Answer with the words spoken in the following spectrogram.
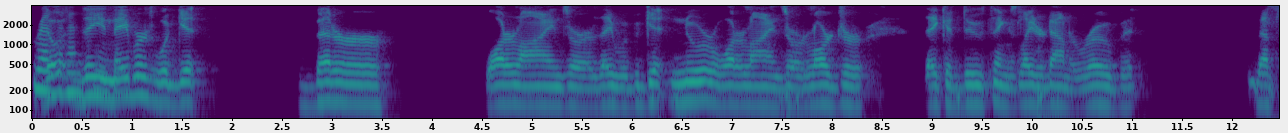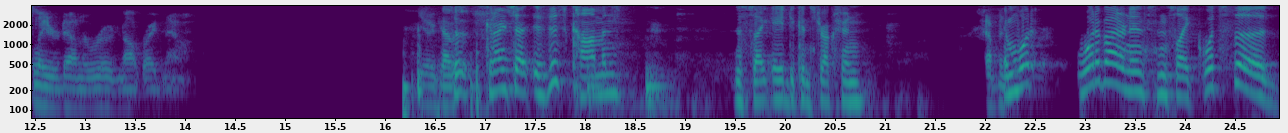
The residences. The neighbors would get better water lines, or they would get newer water lines or larger. They could do things later down the road, but that's later down the road, not right now. Yeah, So Can I just, ask, is this common? This like aid to construction? happens And what, what about an instance like, what's the,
